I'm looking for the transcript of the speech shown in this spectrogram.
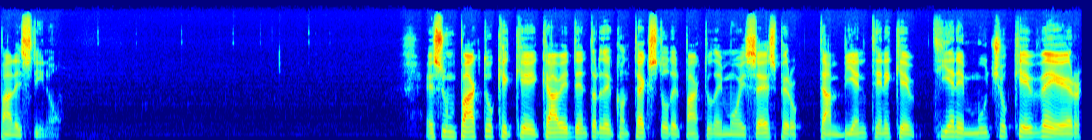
palestino. Es un pacto que, cabe dentro del contexto del pacto de Moisés, pero también tiene, que, tiene mucho que ver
